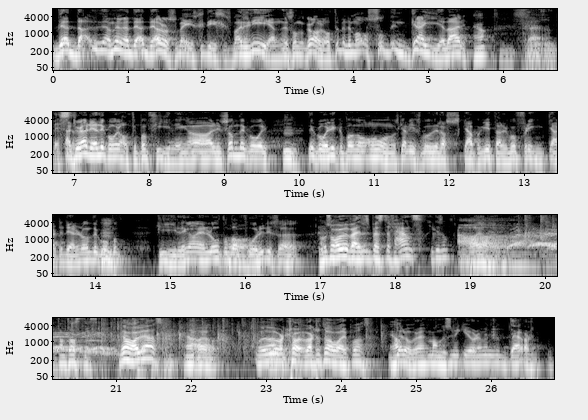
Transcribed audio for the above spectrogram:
det, er der- jeg mener, det, er- det er også med ACDC som er rene sånne gladlåter, men det må også en greie der. ja. Jeg tror det er det det går alltid på feelinga. Liksom. Det, går, det går ikke på noe, å, nå skal jeg vise hvor rask jeg er på gitar, eller hvor flink jeg er til det. eller noe. Det går på feelinga i en låt, og da får du disse Og så har vi verdens beste fans, ikke sant? Fantastisk. Det har vi, altså. Ja, ja. Og det har vært, vært å ta vare på. Altså. Ja. Jeg lover jeg. Mange som ikke gjør det, men det er de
